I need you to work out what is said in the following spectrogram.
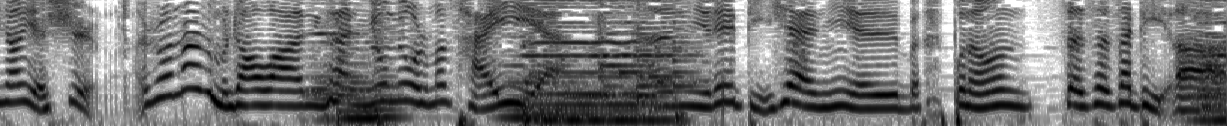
一想也是，说那怎么着啊？你看你又没有什么才艺。嗯你这底线你也不不能再再再底了。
